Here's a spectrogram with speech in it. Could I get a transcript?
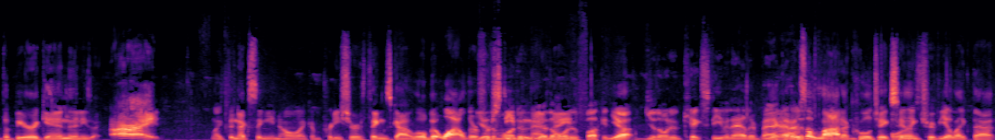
the beer again, and then he's like, "All right." Like the next thing you know, like I'm pretty sure things got a little bit wilder You're for Steven who, that you're the night. one who fucking Yeah. You're the one who kicked Steven Adler back. yeah, there's the a lot of cool Jake Sailing trivia like that.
